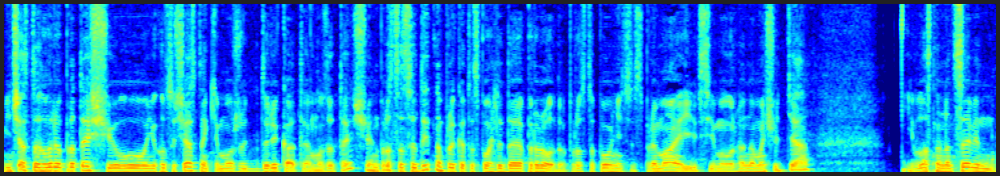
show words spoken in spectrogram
Він часто говорив про те, що його, його сучасники можуть дорікати йому за те, що він просто сидить, наприклад, і споглядає природу, просто повністю сприймає її всіма органами чуття. І, власне, на це він,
